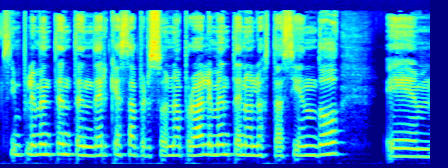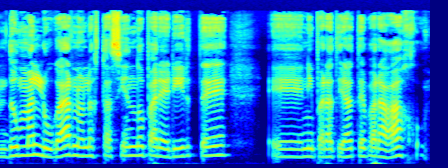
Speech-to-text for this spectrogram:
simplemente entender que esa persona probablemente no lo está haciendo Em, de un mal lugar, no lo está haciendo para herirte eh, ni para tirarte para abajo.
